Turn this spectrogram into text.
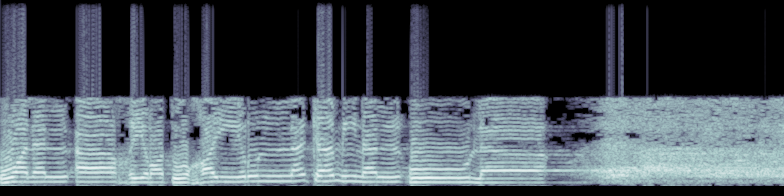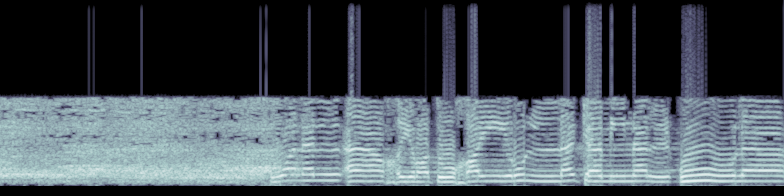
وللآخرة خير لك من الأولى وللآخرة خير لك من الأولى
